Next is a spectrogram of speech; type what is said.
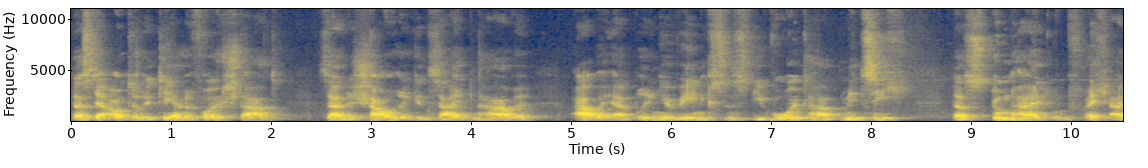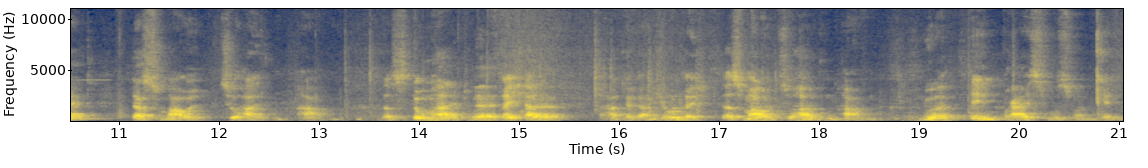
dass der autoritäre Volksstaat seine schaurigen Zeiten habe, aber er bringe wenigstens die Wohltat mit sich, dass Dummheit und Frechheit das Maul zu halten haben dass Dummheit und Frechheit, da hat er gar nicht Unrecht, das Maul zu halten haben. Nur den Preis muss man kennen.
